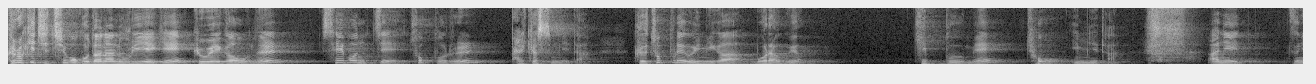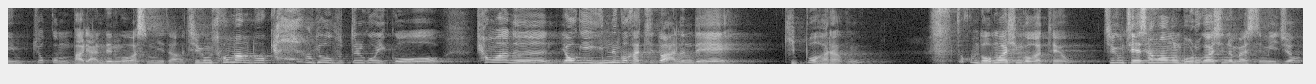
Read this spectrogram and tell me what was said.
그렇게 지치고 고단한 우리에게 교회가 오늘 세 번째 촛불을 밝혔습니다. 그 촛불의 의미가 뭐라고요? 기쁨의 초입니다. 아니 주님 조금 말이 안 되는 것 같습니다. 지금 소망도 겨우겨우 붙들고 있고 평화는 여기 있는 것 같지도 않은데 기뻐하라고요? 조금 너무하신 것 같아요. 지금 제 상황을 모르고 하시는 말씀이죠.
